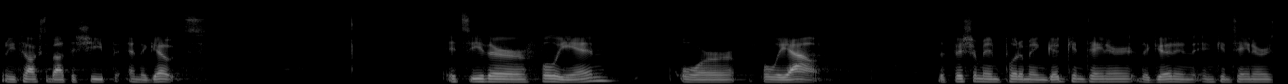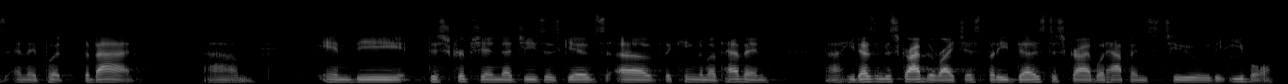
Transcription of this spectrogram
when he talks about the sheep and the goats. It's either fully in or fully out. The fishermen put them in good container, the good in, in containers, and they put the bad. Um, in the description that Jesus gives of the kingdom of heaven, uh, he doesn't describe the righteous, but he does describe what happens to the evil.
